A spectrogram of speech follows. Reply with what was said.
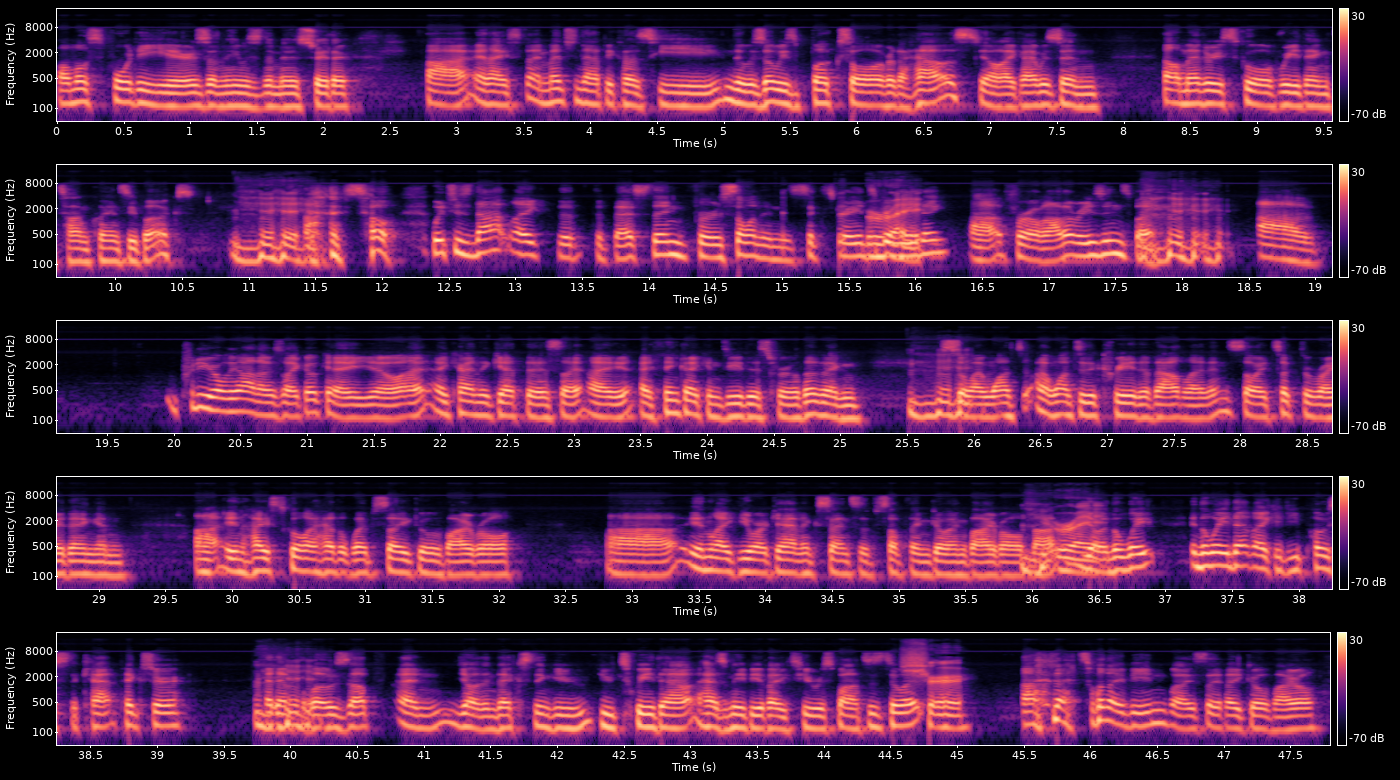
almost 40 years, and he was an administrator. Uh, and I, I mentioned that because he there was always books all over the house. You know, like I was in elementary school reading Tom Clancy books. uh, so, which is not like the, the best thing for someone in the sixth grade to be Right. reading uh, for a lot of reasons. But uh, pretty early on, I was like, okay, you know, I, I kind of get this. I, I, I think I can do this for a living. so I want I wanted a creative outlet, and so I took to writing. And uh, in high school, I had a website go viral. Uh, in like the organic sense of something going viral, not Right. you know, in the way in the way that like if you post a cat picture and it blows up, and you know the next thing you you tweet out has maybe like two responses to it. sure. Uh, that's what I mean when I say like go viral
